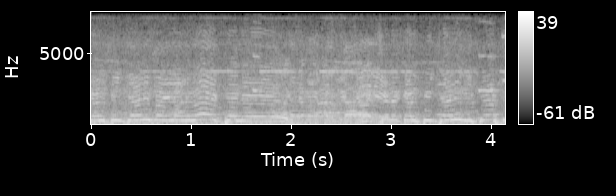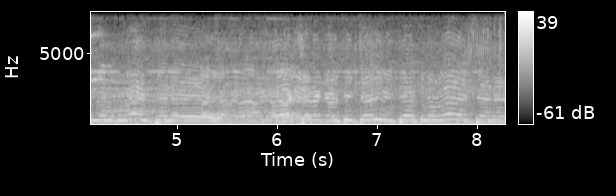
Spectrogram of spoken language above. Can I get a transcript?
కల్పించాలి మహిళలు వెంటనే రక్షణ కల్పించాలి విద్యార్థులకు వెంటనే. రక్షణ కల్పించాలి విద్యార్థులకు వెంటనే.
